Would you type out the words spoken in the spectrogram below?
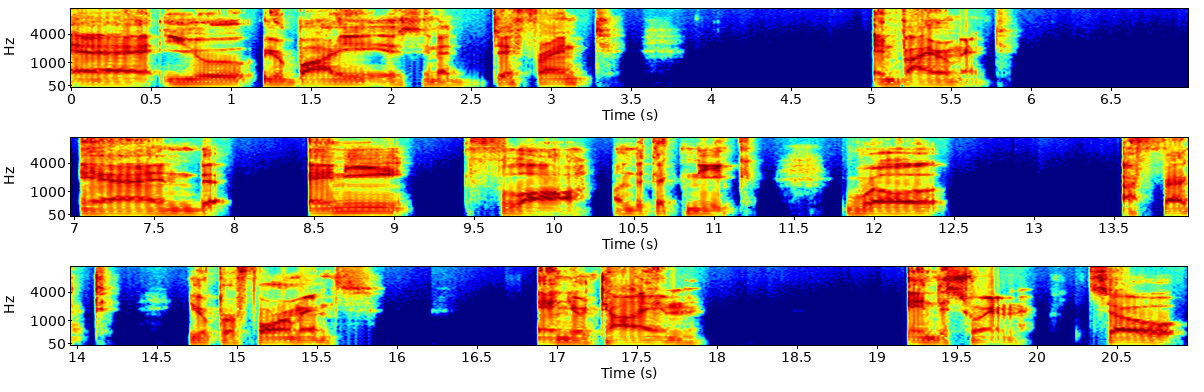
uh, you your body is in a different environment, and any flaw on the technique will affect your performance and your time in the swim. So,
